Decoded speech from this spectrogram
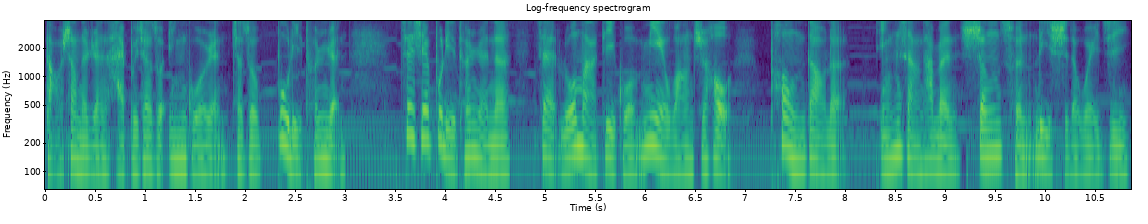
岛上的人还不叫做英国人，叫做布里吞人。这些布里吞人呢，在罗马帝国灭亡之后，碰到了影响他们生存历史的危机。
